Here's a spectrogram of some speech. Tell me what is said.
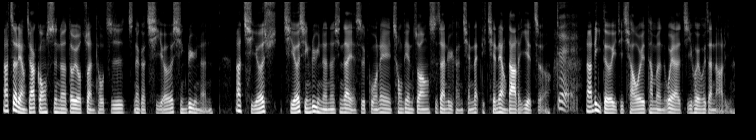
那这两家公司呢，都有转投资那个企鹅型绿能。那企鹅企鹅型绿能呢，现在也是国内充电桩市占率可能前两前两大的业者。对。那立德以及乔威他们未来的机会会在哪里呢？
